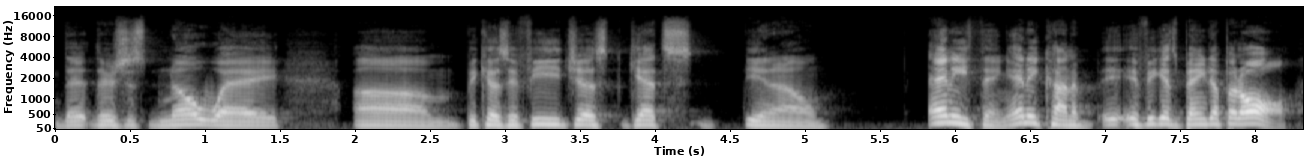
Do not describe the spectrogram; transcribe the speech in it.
There, there's just no way um, because if he just gets you know anything, any kind of if he gets banged up at all,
